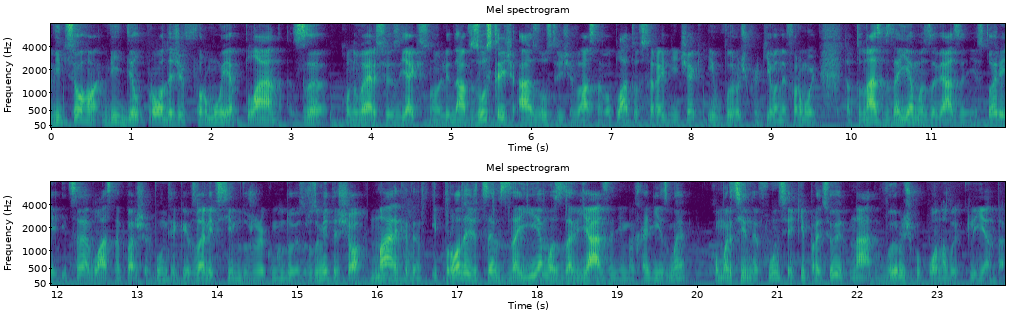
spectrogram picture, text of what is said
Від цього відділ продажів формує план з конверсією з якісного ліда в зустріч, а зустрічі власне в оплату, в середній чек і в виручку, які вони формують. Тобто, у нас взаємозав'язані історії, і це власне перший пункт, який взагалі всім дуже рекомендую зрозуміти, що маркетинг і продаж це взаємозав'язані механізми. Комерційні функції, які працюють на виручку по нових клієнтах.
